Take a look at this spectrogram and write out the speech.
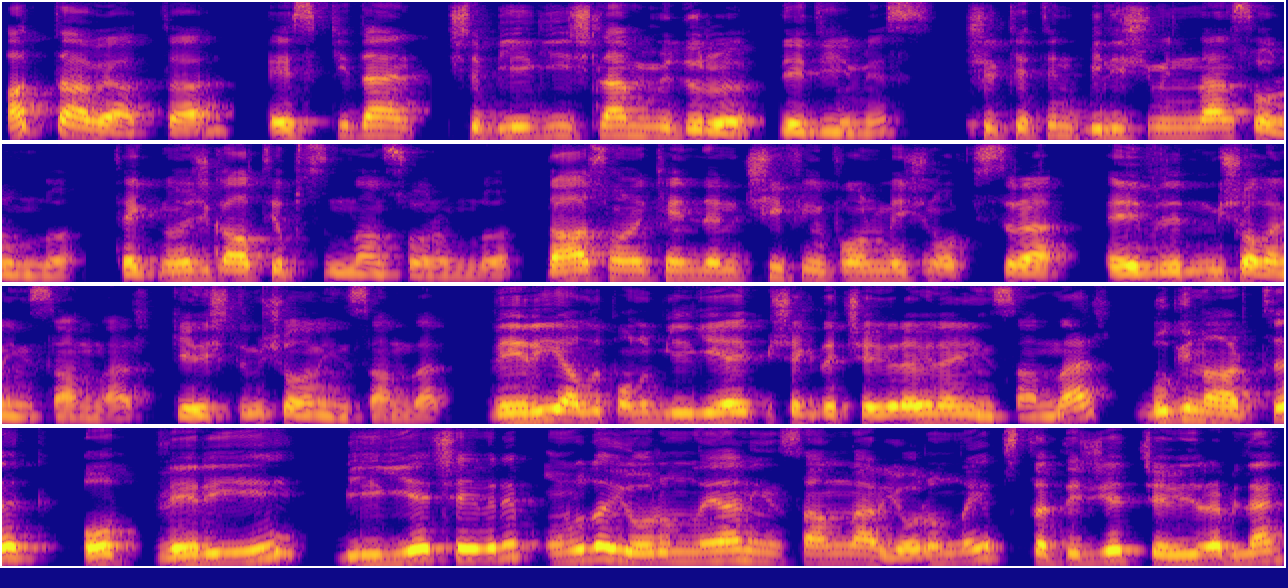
Hatta ve hatta eskiden işte bilgi işlem müdürü dediğimiz şirketin bilişiminden sorumlu, teknolojik altyapısından sorumlu, daha sonra kendilerini Chief Information Officer'a evrilmiş olan insanlar, geliştirmiş olan insanlar, veriyi alıp onu bilgiye bir şekilde çevirebilen insanlar bugün artık o veriyi bilgiye çevirip onu da yorumlayan insanlar, yorumlayıp stratejiye çevirebilen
